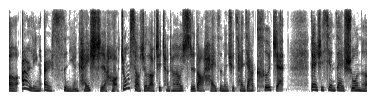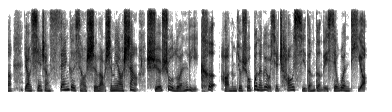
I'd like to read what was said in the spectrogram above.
呃，二零二四年开始，哈，中小学老师常常要指导孩子们去参加科展，但是现在说呢，要先上三个小时，老师们要上学术伦理课，好，那么就说不能够有些抄袭等等的一些问题哦。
